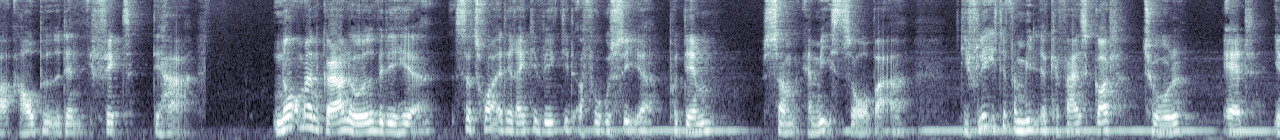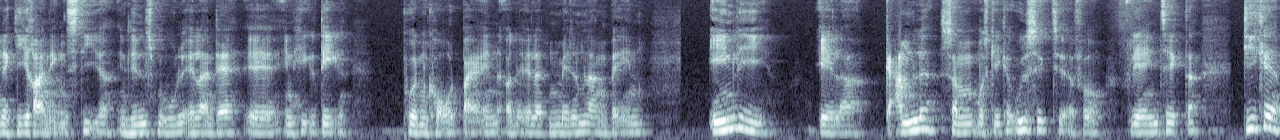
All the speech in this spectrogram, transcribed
at afbøde den effekt, det har. Når man gør noget ved det her, så tror jeg, det er rigtig vigtigt at fokusere på dem, som er mest sårbare de fleste familier kan faktisk godt tåle, at energiregningen stiger en lille smule, eller endda øh, en hel del på den korte bane eller den mellemlange bane. Enlige eller gamle, som måske ikke har udsigt til at få flere indtægter, de kan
